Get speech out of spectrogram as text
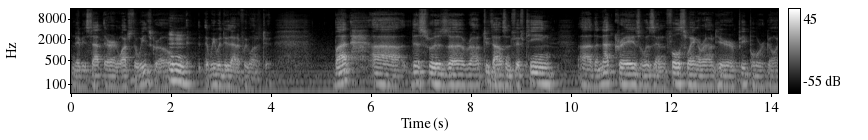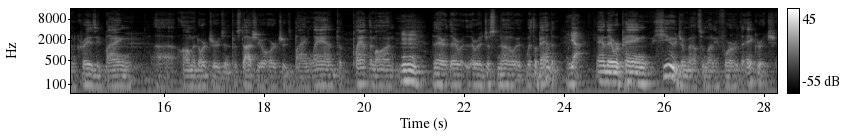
maybe sat there and watched the weeds grow. Mm-hmm. That we would do that if we wanted to. But uh, this was uh, around 2015. Uh, the nut craze was in full swing around here. People were going crazy buying uh, almond orchards and pistachio orchards, buying land to plant them on. Mm-hmm. There, there, there was just no with abandon. Yeah. And they were paying huge amounts of money for the acreage,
